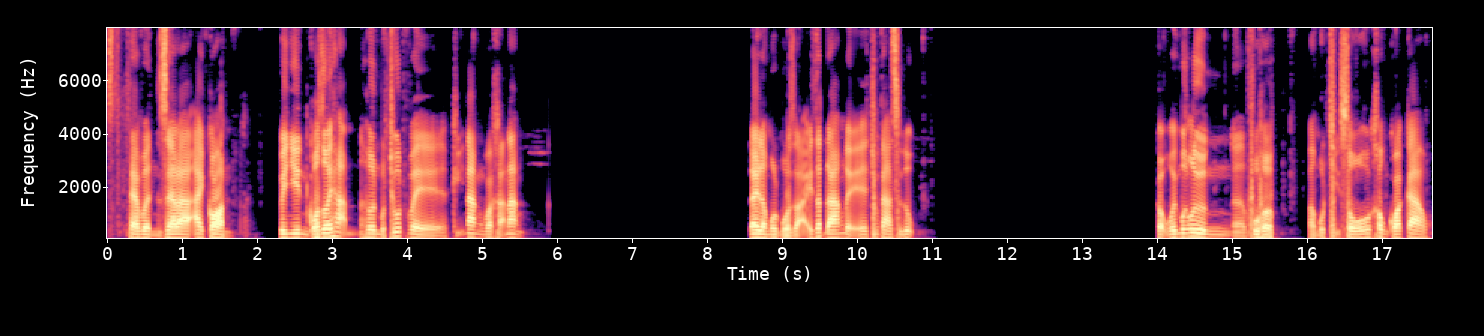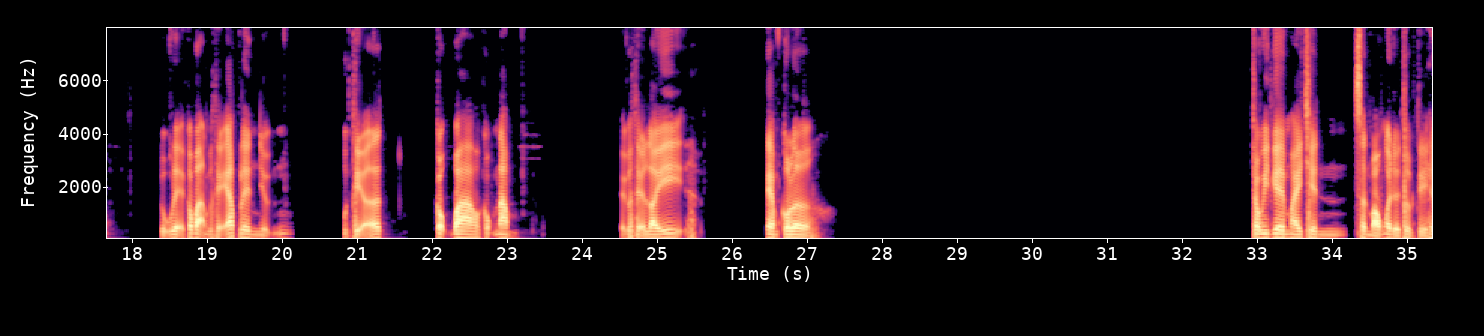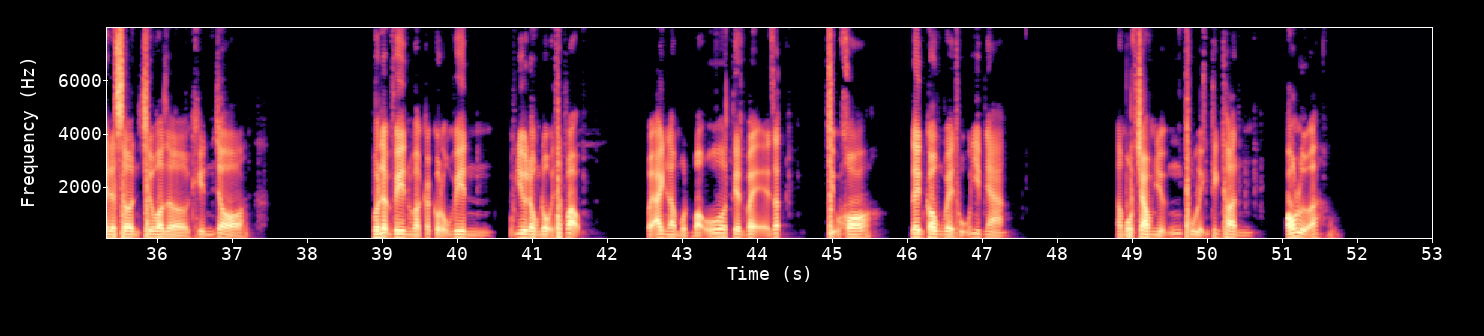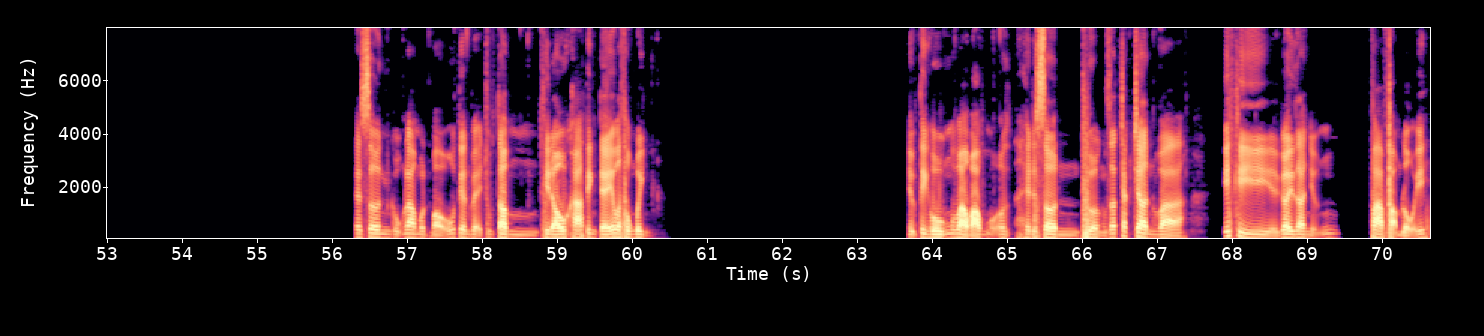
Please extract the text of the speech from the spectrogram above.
Seven Zera Icon vì nhìn có giới hạn hơn một chút về kỹ năng và khả năng. Đây là một mùa giải rất đáng để chúng ta sử dụng. Cộng với mức lương ờ, phù hợp và một chỉ số không quá cao, Đủ để các bạn có thể ép lên những mức thẻ cộng 3 hoặc cộng 5 Để có thể lấy Cam Color. Trong in game hay trên sân bóng ngoài đời thực thì Henderson chưa bao giờ khiến cho huấn luyện viên và các cổ động viên cũng như đồng đội thất vọng. Bởi anh là một mẫu tiền vệ rất chịu khó, lên công về thủ nhịp nhàng. Là một trong những thủ lĩnh tinh thần máu lửa. Henderson cũng là một mẫu tiền vệ trung tâm thi đấu khá tinh tế và thông minh. Những tình huống vào bóng của Henderson thường rất chắc chân và ít khi gây ra những pha phạm lỗi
